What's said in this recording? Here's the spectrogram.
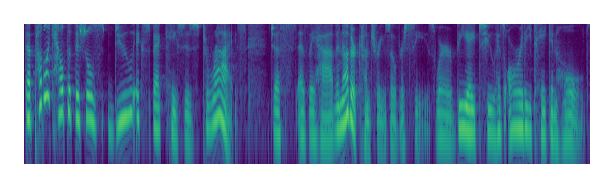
that public health officials do expect cases to rise, just as they have in other countries overseas where BA2 has already taken hold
